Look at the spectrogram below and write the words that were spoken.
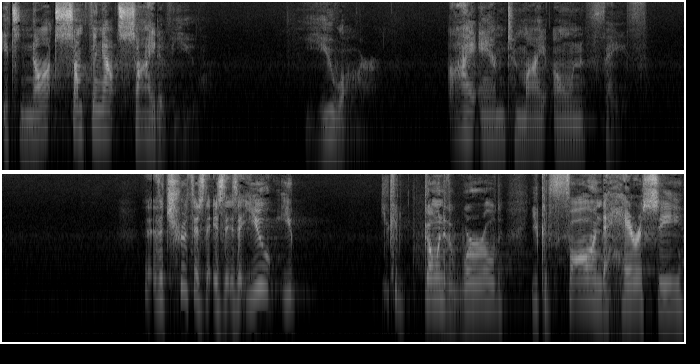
It's not something outside of you. You are. I am to my own faith. The truth is that, is, is that you, you, you could go into the world, you could fall into heresy,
